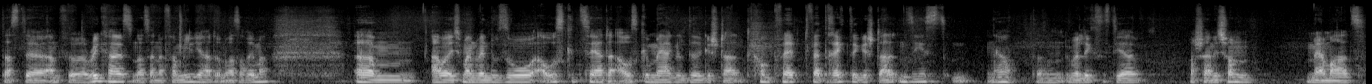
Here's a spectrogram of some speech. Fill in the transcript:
dass der Anführer Rick heißt und dass er eine Familie hat und was auch immer. Ähm, aber ich meine, wenn du so ausgezerrte, ausgemergelte, Gestalt, komplett verdreckte Gestalten siehst, ja, dann überlegst du es dir wahrscheinlich schon mehrmals.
